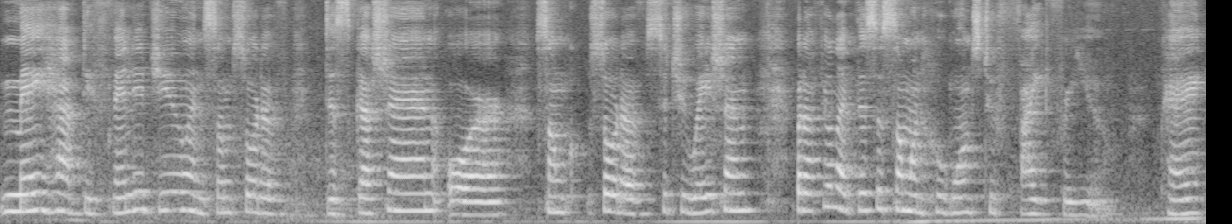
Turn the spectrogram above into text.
may have defended you in some sort of discussion or some sort of situation. But I feel like this is someone who wants to fight for you. Okay,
